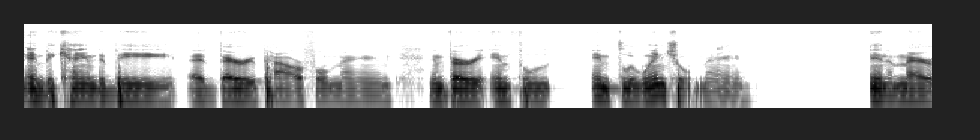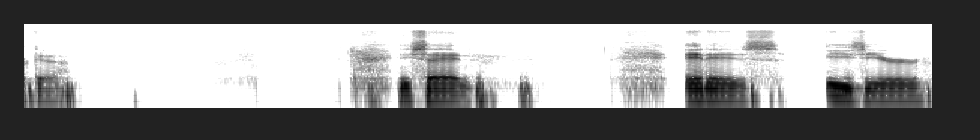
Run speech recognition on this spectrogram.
and became to be a very powerful man and very influ- influential man in America. He said, It is easier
